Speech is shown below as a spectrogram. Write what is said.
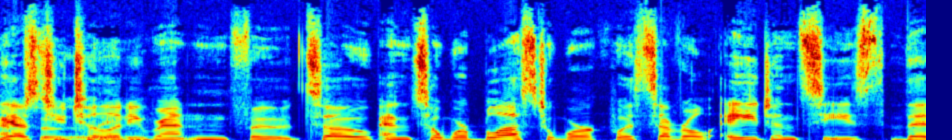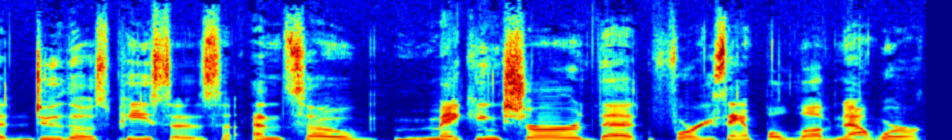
Yes, utility, rent, and food. So, and so we're blessed to work with several agencies that do those pieces. And so, making sure that, for example, Love Network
